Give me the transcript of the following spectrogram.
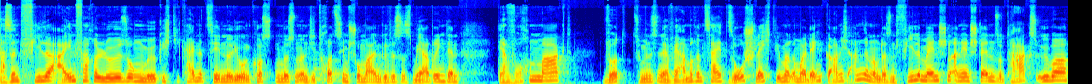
da sind viele einfache Lösungen möglich, die keine 10 Millionen kosten müssen und die trotzdem schon mal ein gewisses Mehr bringen. Denn der Wochenmarkt wird zumindest in der wärmeren Zeit so schlecht, wie man immer denkt, gar nicht angenommen. Da sind viele Menschen an den Ständen, so tagsüber.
